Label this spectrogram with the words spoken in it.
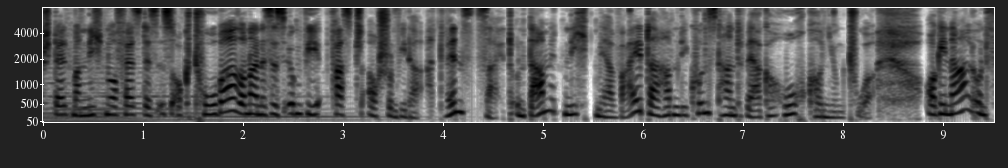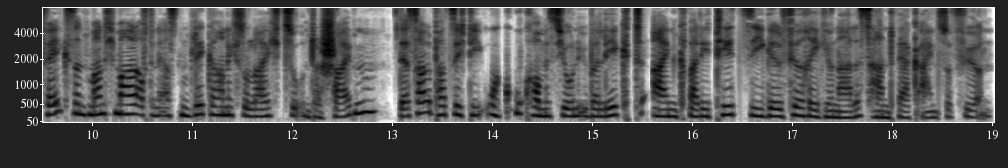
stellt man nicht nur fest, es ist Oktober, sondern es ist irgendwie fast auch schon wieder Adventszeit. Und damit nicht mehr weiter haben die Kunsthandwerker Hochkonjunktur. Original und Fake sind manchmal auf den ersten Blick gar nicht so leicht zu unterscheiden. Deshalb hat sich die EU-Kommission überlegt, ein Qualitätssiegel für regionales Handwerk einzuführen.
